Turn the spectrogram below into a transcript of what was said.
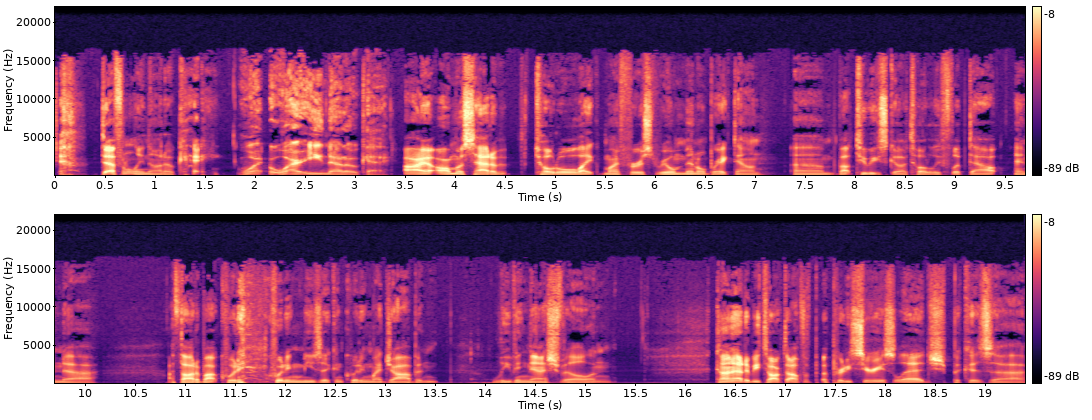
Definitely not okay. Why, why are you not okay? I almost had a total like my first real mental breakdown um, about two weeks ago. I totally flipped out and uh, I thought about quitting quitting music and quitting my job and leaving Nashville and kind of had to be talked off a, a pretty serious ledge because uh,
